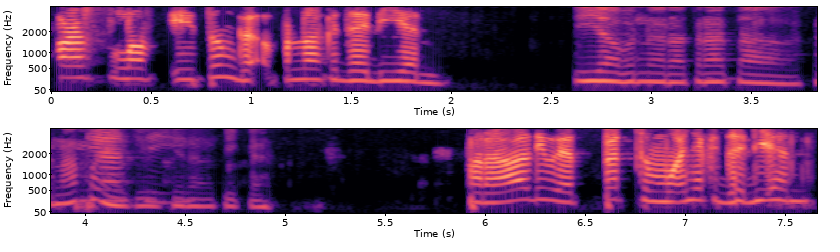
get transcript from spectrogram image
first love itu nggak pernah kejadian. Iya benar rata-rata. Kenapa Iya ya sih. kira Tika? Padahal di Wattpad semuanya kejadian.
